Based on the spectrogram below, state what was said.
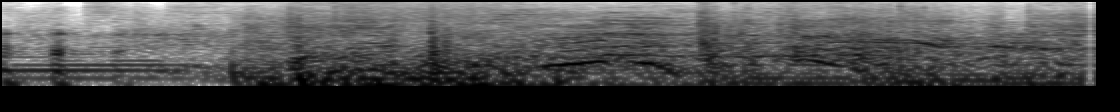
ハハハ。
